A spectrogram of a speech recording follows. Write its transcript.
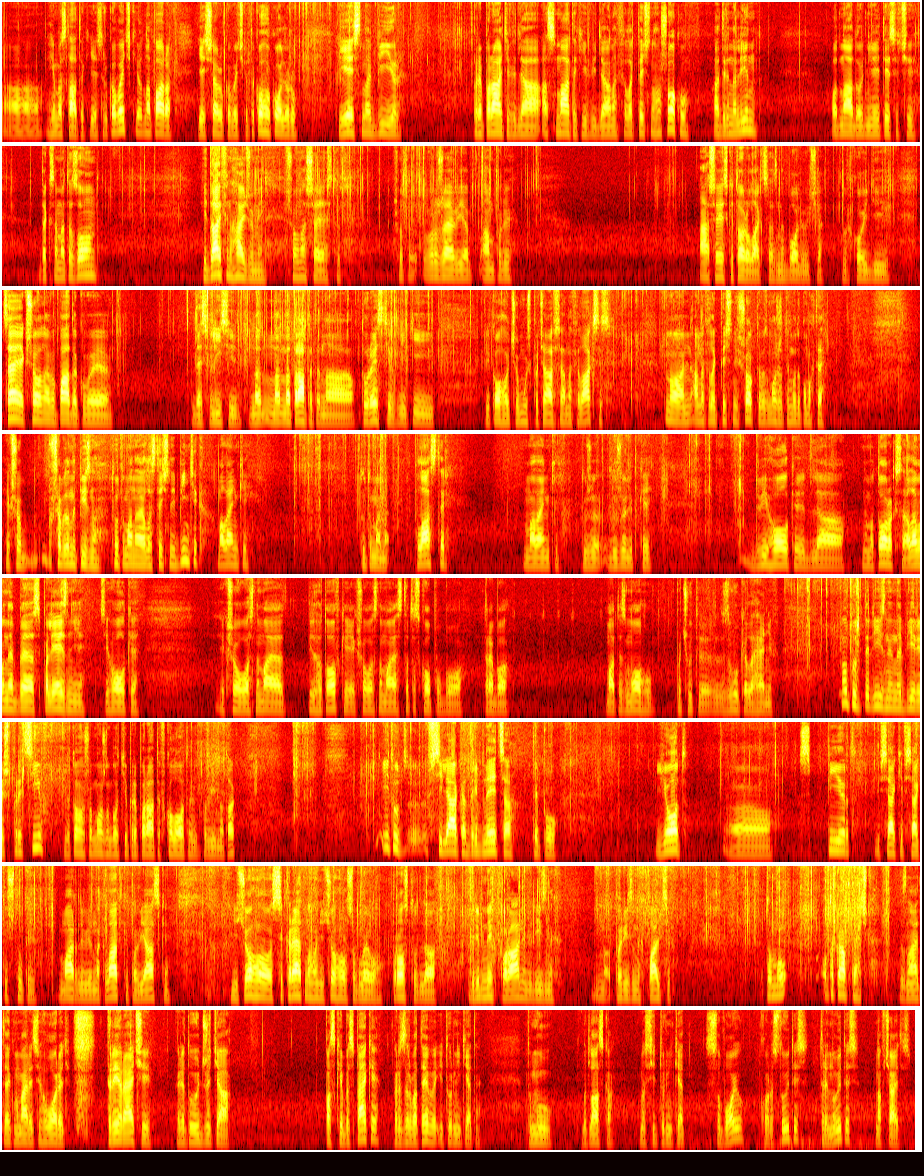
а, гімостатик. Є рукавички, одна пара, є ще рукавички такого кольору. Є набір препаратів для астматиків і для анафілактичного шоку. Адреналін. Одна до однієї тисячі дексаметазон. І дайфінгайджумін. Що в нас ще є тут? Що це в рожевій ампулі? А, ще є скіторолакція знеболююча легкої дії. Це якщо на випадок ви десь в лісі на, на, натрапите на туристів, в якого чомусь почався анафілаксис, ну, анафілактичний шок, то ви зможете йому допомогти. Якщо ще буде не пізно. Тут у мене еластичний бінтик маленький. Тут у мене пластир маленький, дуже, дуже ліпкий. Дві голки для пневмоторакса, але вони безполезні, ці голки, якщо у вас немає підготовки, якщо у вас немає стетоскопу, бо треба мати змогу почути звуки легенів. Ну, тут різний набір шприців, для того, щоб можна було ті препарати вколоти, відповідно, так? І тут всіляка дрібниця, типу йод, е- спірт і всякі-всякі штуки. Марлеві накладки, пов'язки. Нічого секретного, нічого особливого. Просто для дрібних поранень різних, порізаних пальців. Тому отака аптечка. Знаєте, як в Америці говорять, три речі рятують життя: паски безпеки, презервативи і турнікети. Тому, будь ласка, носіть турнікет з собою, користуйтесь, тренуйтесь, навчайтесь.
